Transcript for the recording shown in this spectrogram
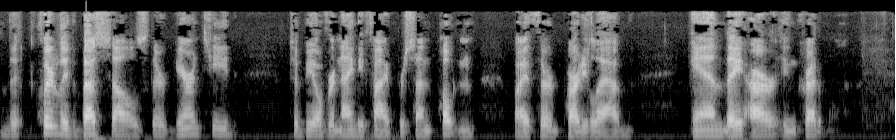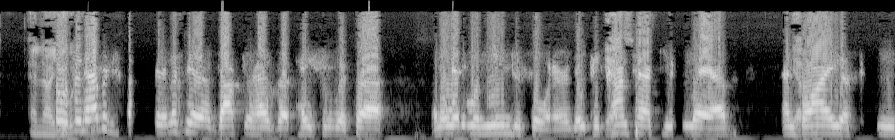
the clearly the best cells. They're guaranteed to be over 95% potent by a third party lab, and they are incredible. And are So if an average doctor, let's say a doctor has a patient with uh, an autoimmune disorder, they could Yes. contact your lab and Yep. buy a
